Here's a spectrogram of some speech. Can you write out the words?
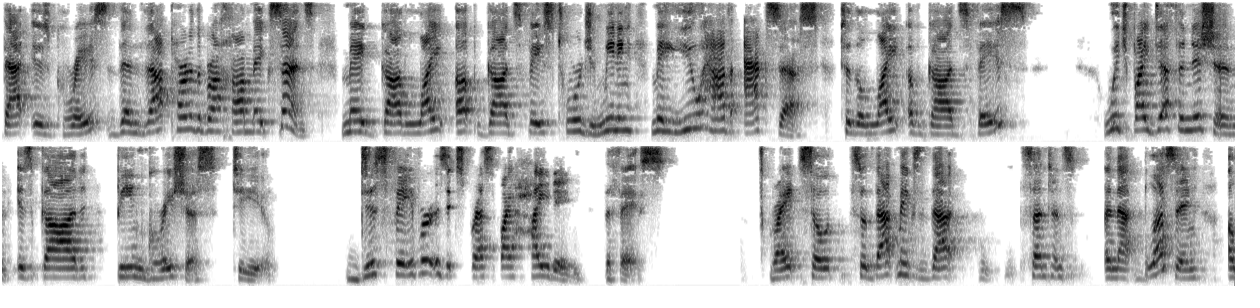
that is grace, then that part of the bracha makes sense. May God light up God's face towards you, meaning may you have access to the light of God's face, which by definition is God being gracious to you. Disfavor is expressed by hiding the face. Right? So, so that makes that sentence and that blessing a,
